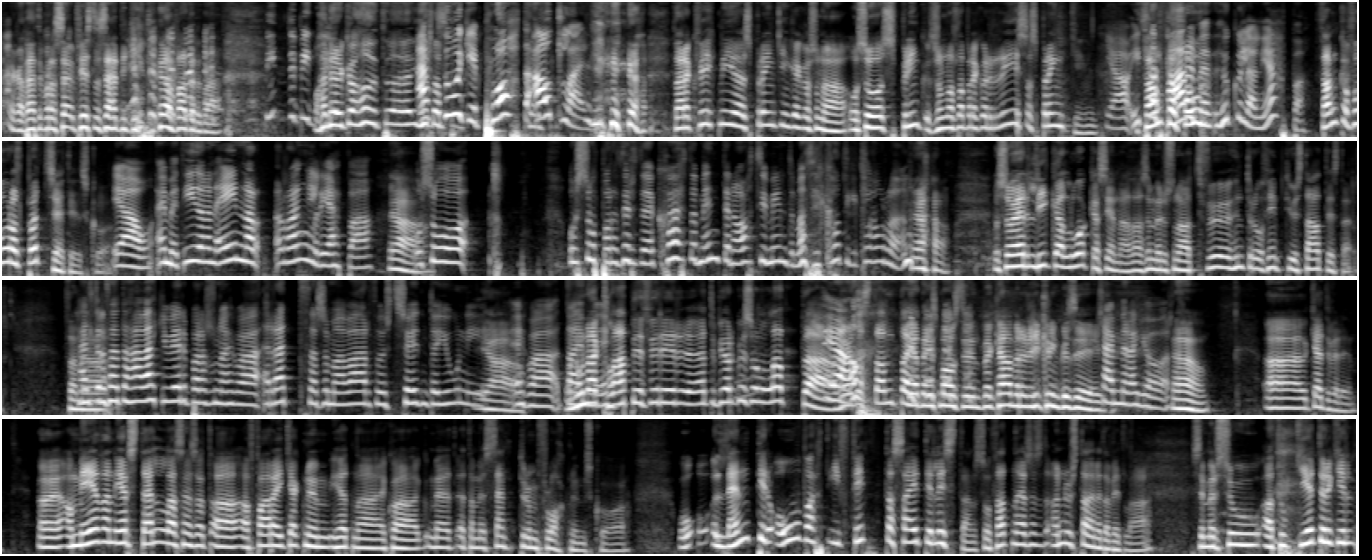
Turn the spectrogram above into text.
þetta er bara se fyrsta setningin það fattar þetta Bíddu, bíddu. og hann er eitthvað, "Ó, það er, Ert þú ekki plot outline? það er að kvikni í það sprenging eitthvað svona og svo springur, svo náttúrulega bara eitthvað risa sprenging Já, illa Þangað farið með hugulegan jeppa. þanga fór allt budgetið sko Já, einmitt, í þennan einar ranglar jeppa Já. og svo og svo bara þurftu að kötta myndina á 80 myndum að þeir gátt ekki klára hann. Já, og svo er líka loka sena það sem eru svona 250 statistar Heldur að þetta hafi ekki verið bara svona eitthvað redd þar sem að var, þú veist, 17. júni eitthvað og dæmi. núna klappið fyrir Eddi Björgvins og Latta. Og er að standa hérna í smástund með kamerur í kringu sig. Kæmir ekki ofart. Já, uh, getur verið. Uh, á meðan er Stella sem sagt að að fara í gegnum hérna eitthvað með þetta með centrumflokknum sko. Og, og lendir óvart í fymta sæti listans og þarna er sem sagt önnur staðin þetta villa sem er svo að þú getur ekki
